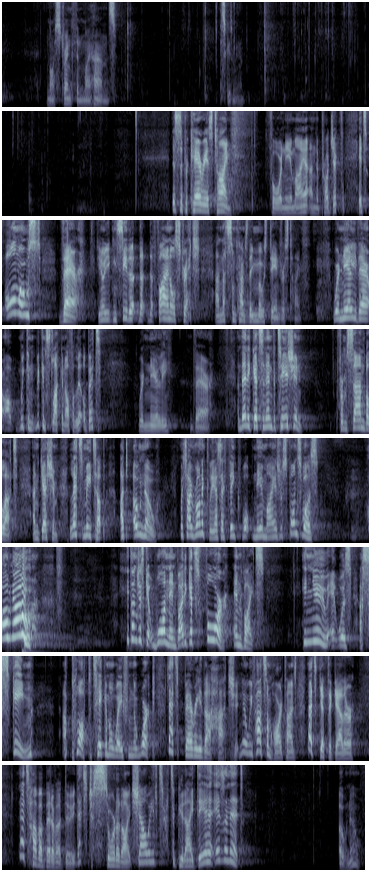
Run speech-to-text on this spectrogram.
and I strengthened my hands. Excuse me. This is a precarious time for Nehemiah and the project. It's almost there. You know, you can see the, the, the final stretch, and that's sometimes the most dangerous time. We're nearly there. Oh, we, can, we can slacken off a little bit. We're nearly there. And then he gets an invitation from Sanballat and Geshem. Let's meet up at Ono, which ironically, as I think what Nehemiah's response was. Oh no! He doesn't just get one invite, he gets four invites. He knew it was a scheme, a plot to take him away from the work. Let's bury the hatchet. You know, we've had some hard times. Let's get together. Let's have a bit of a do. Let's just sort it out, shall we? That's, a good idea, isn't it? Oh no.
